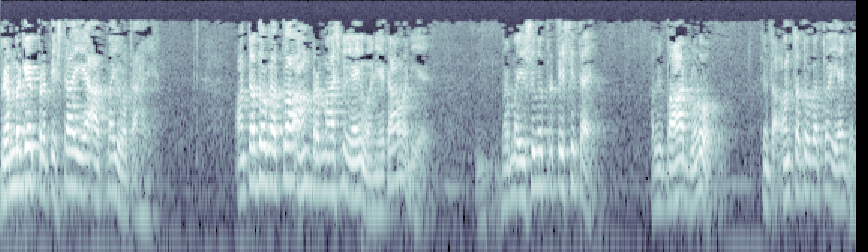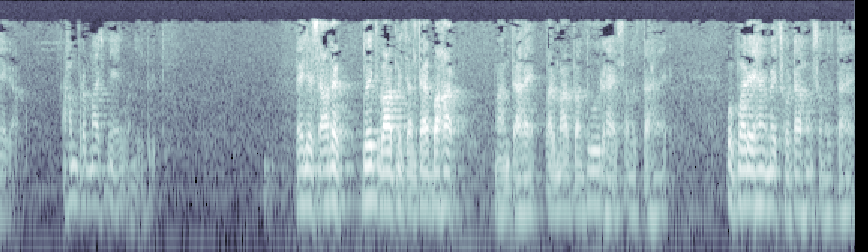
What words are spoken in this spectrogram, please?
ब्रह्म के प्रतिष्ठा यह आत्मा ही होता है। अंततोगत्व अहम ब्रह्माष्टमी यही होनी है, कहाँ होनी है? ब्रह्म इसी में प्रतिष्ठित है। अभी बाहर ढूंढो, किंतु अंततोगत्व यही मिलेगा। अहम ब्रह्माष्टमी यही होनी है वृत्ति। पहले साधक द्वैत भाव में चलता है, बाहर मानता है, परमात्मा दूर है, समझता है। वो बड़े हैं, मैं छोटा हूँ, समझता है।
